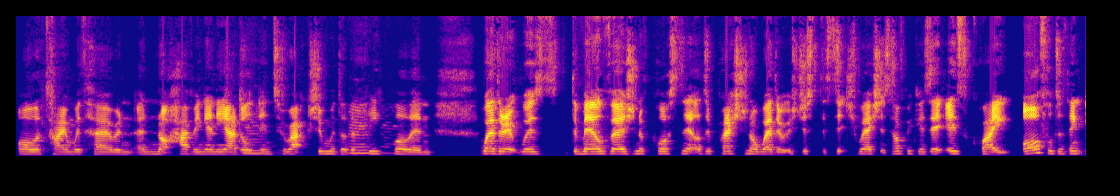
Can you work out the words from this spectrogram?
all the time with her and, and not having any adult mm interaction with other mm-hmm. people. And whether it was the male version of postnatal depression or whether it was just the situation itself, because it is quite awful to think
